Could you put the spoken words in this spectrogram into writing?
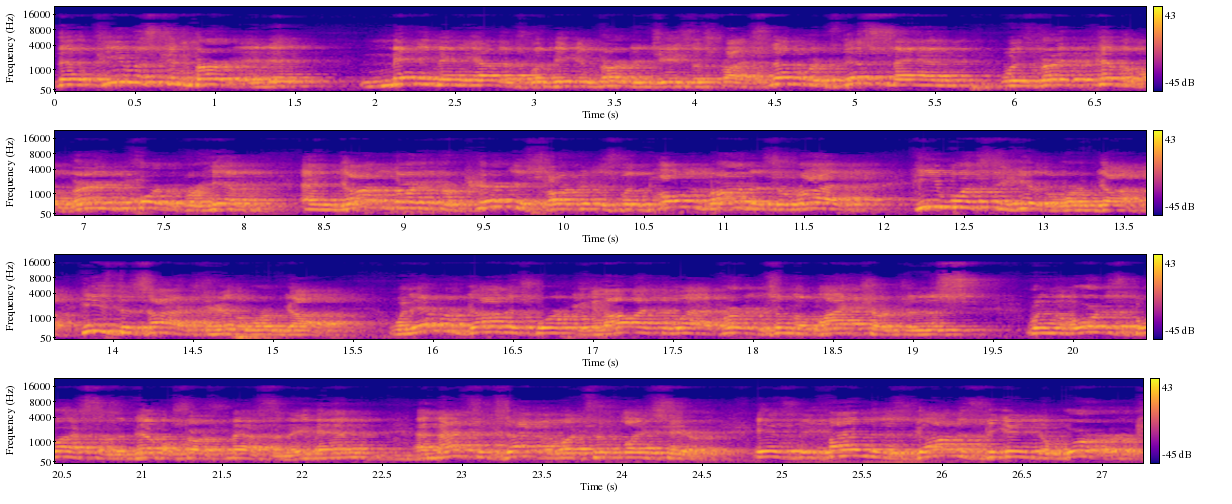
that if he was converted, many, many others would be converted to Jesus Christ. In other words, this man was very pivotal, very important for him. And God had already prepared his heart because when Paul and Barnabas arrived, he wants to hear the Word of God. He desires to hear the Word of God. Whenever God is working, and I like the way I've heard it in some of the black churches, when the Lord is blessing, the devil starts messing. Amen? And that's exactly what took place here. Is we find that as God is beginning to work,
